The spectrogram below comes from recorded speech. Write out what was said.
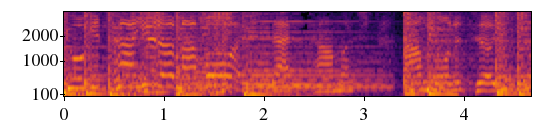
You'll get tired of my voice, that's how much I'm gonna tell you that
